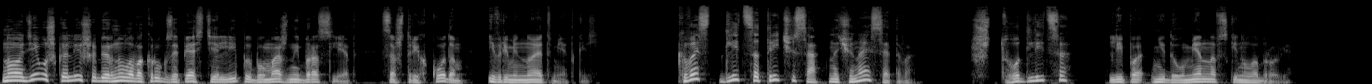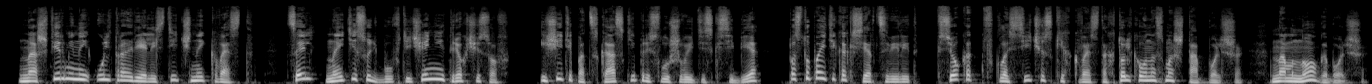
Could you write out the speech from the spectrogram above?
но девушка лишь обернула вокруг запястья липы бумажный браслет со штрих-кодом и временной отметкой. «Квест длится три часа, начиная с этого». «Что длится?» — Липа недоуменно вскинула брови. Наш фирменный ультрареалистичный квест. Цель — найти судьбу в течение трех часов. Ищите подсказки, прислушивайтесь к себе, поступайте, как сердце велит. Все как в классических квестах, только у нас масштаб больше. Намного больше.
